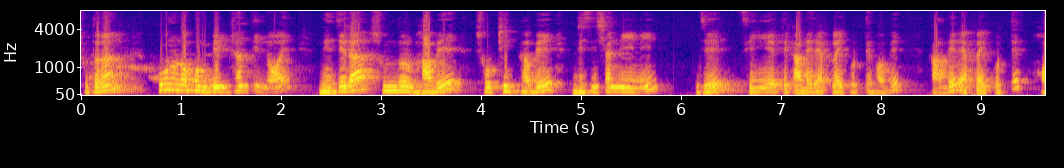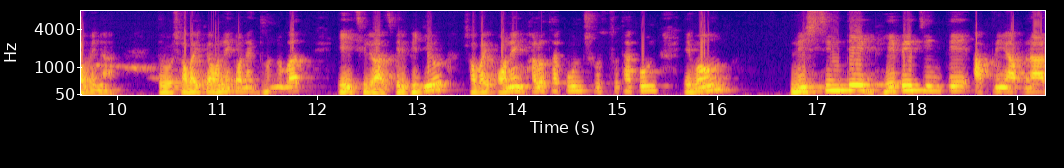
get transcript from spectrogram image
সুতরাং কোন রকম বিভ্রান্তি নয়, নিজেরা সুন্দরভাবে, সঠিকভাবে ডিসিশন নিয়ে নিন যে সিএ তে কাদের অ্যাপ্লাই করতে হবে, কাদের অ্যাপ্লাই করতে হবে না। তো সবাইকে অনেক অনেক ধন্যবাদ। এই ছিল আজকের ভিডিও। সবাই অনেক ভালো থাকুন, সুস্থ থাকুন এবং নিশ্চিন্তে ভেবে চিনতে আপনি আপনার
